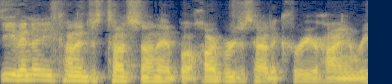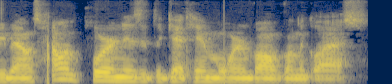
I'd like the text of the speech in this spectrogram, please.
Steve, I know you kind of just touched on it, but Harper just had a career high in rebounds. How important is it to get him more involved on the glass?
